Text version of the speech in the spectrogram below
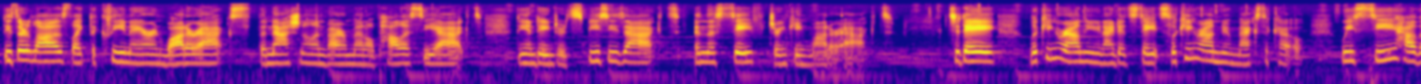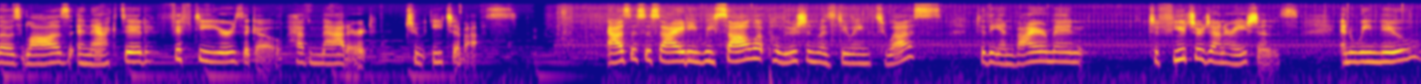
These are laws like the Clean Air and Water Acts, the National Environmental Policy Act, the Endangered Species Act, and the Safe Drinking Water Act. Today, looking around the United States, looking around New Mexico, we see how those laws enacted 50 years ago have mattered to each of us. As a society, we saw what pollution was doing to us, to the environment, to future generations, and we knew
